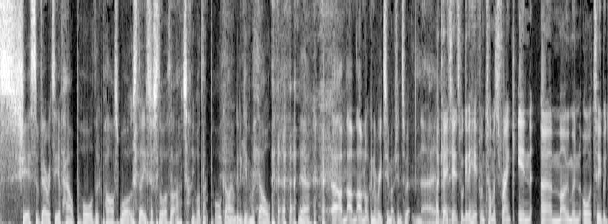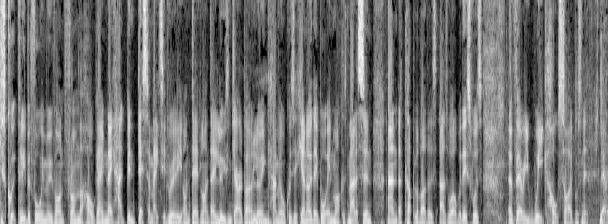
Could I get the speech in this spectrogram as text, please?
sheer severity of how poor the pass was that he just thought, I thought, I'll tell you what, that poor guy, I'm going to give him a goal. yeah, uh, I'm, I'm, I'm not going to read too much into it. no. Okay, no. since we're going to hear from Thomas Frank in a moment or two, but just quickly before we move on from the whole game, they had been decimated really on deadline day, losing Jarrod Bowen, losing Kamil Grosicki. I know they brought in Marcus Maddison and a couple of others as well, but this was a very weak whole side, wasn't it? Yeah.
